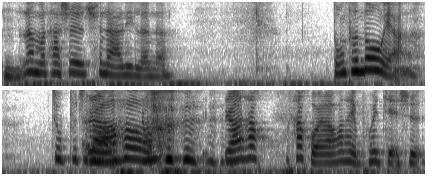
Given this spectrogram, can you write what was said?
嗯，那么他是去哪里了呢？Don't know 呀，就不知道。然后，然后 他他回来的话，他也不会解释。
